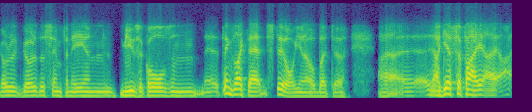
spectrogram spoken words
go to go to the symphony and musicals and uh, things like that still, you know. But uh, uh, I guess if I, I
